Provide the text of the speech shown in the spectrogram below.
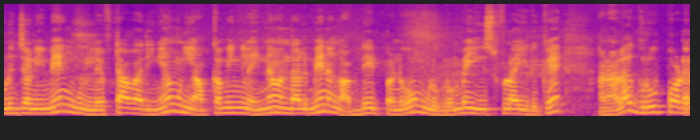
முடிஞ்சோனையுமே உங்களுக்கு லெஃப்ட் ஆகாதீங்க. உங்களுக்கு அப்கமிங்கில் என்ன வந்தாலுமே நாங்கள் அப்டேட் பண்ணுவோம். உங்களுக்கு ரொம்ப யூஸ்ஃபுல்லாக இருக்குது அதனால் குரூப்போட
